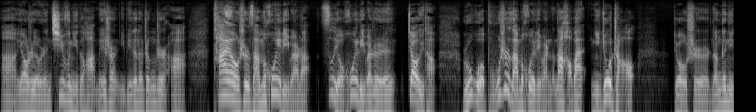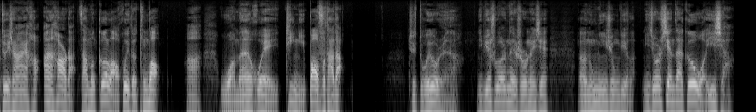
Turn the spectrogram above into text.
啊。要是有人欺负你的话，没事你别跟他争执啊。他要是咱们会里边的，自有会里边的人教育他；如果不是咱们会里边的，那好办，你就找。就是能跟你对上暗号暗号的，咱们哥老会的同胞啊，我们会替你报复他的。这多诱人啊！你别说那时候那些呃农民兄弟了，你就是现在搁我一想，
